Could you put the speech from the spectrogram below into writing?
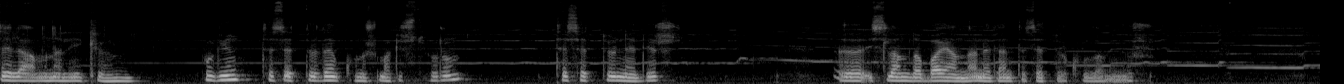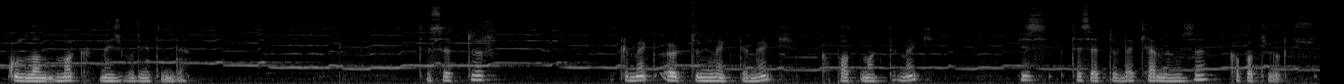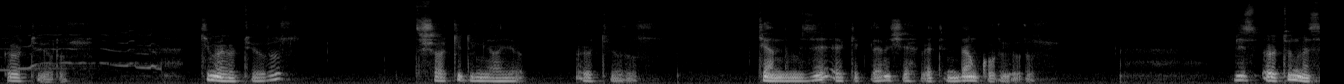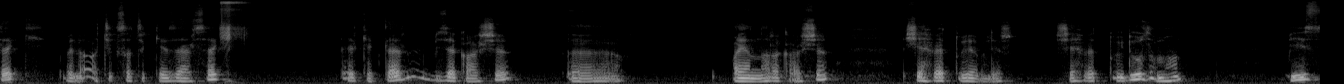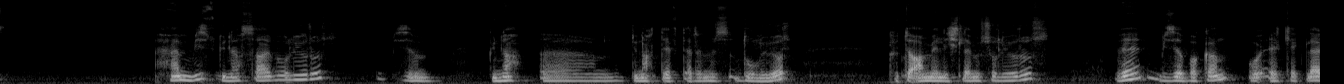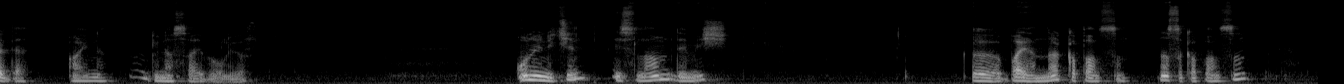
Selamun Aleyküm. Bugün tesettürden konuşmak istiyorum. Tesettür nedir? Ee, İslam'da bayanlar neden tesettür kullanıyor? Kullanmak mecburiyetinde. Tesettür demek örtünmek demek, kapatmak demek. Biz tesettürle kendimizi kapatıyoruz, örtüyoruz. Kimi örtüyoruz? Dışarıki dünyayı örtüyoruz. Kendimizi erkeklerin şehvetinden koruyoruz. Biz örtünmesek, böyle açık saçık gezersek erkekler bize karşı, e, bayanlara karşı şehvet duyabilir. Şehvet duyduğu zaman biz hem biz günah sahibi oluyoruz, bizim günah e, günah defterimiz doluyor. Kötü amel işlemiş oluyoruz ve bize bakan o erkekler de aynı günah sahibi oluyor. Onun için İslam demiş e, bayanlar kapansın. Nasıl kapansın?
